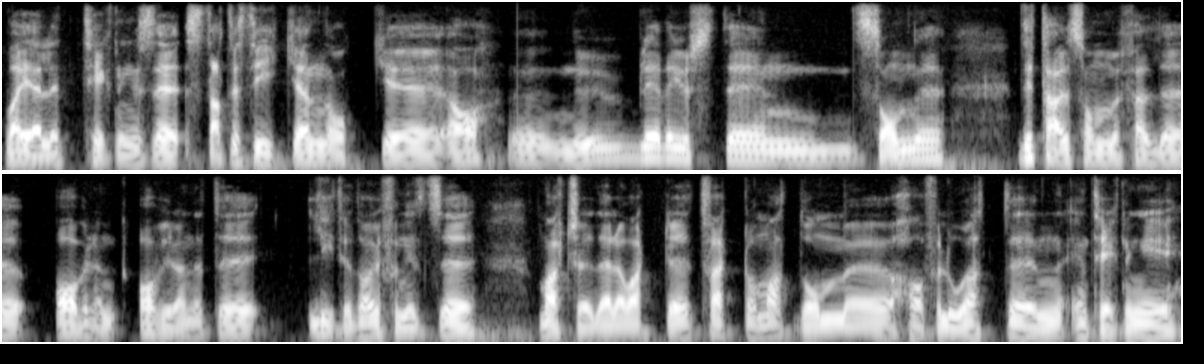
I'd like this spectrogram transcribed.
vad gäller teckningsstatistiken och eh, ja, nu blev det just en sån eh, detalj som fällde avgörandet eh, lite. Det har ju funnits matcher där det har varit tvärtom, att de har förlorat en, en teckning i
